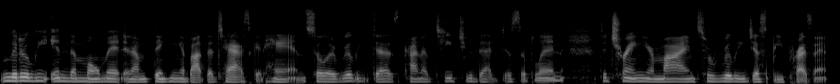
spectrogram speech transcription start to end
literally in the moment and I'm thinking about the task at hand. So it really does kind of teach you that discipline to train your mind to really just be present.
